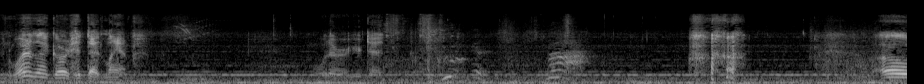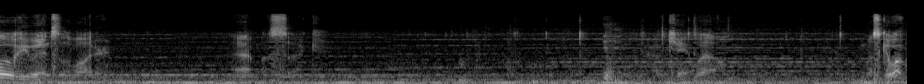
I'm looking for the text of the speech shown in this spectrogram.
And why did that guard hit that lamp? Whatever, you're dead. oh, he went into the water. That must suck. Okay, well. We must go up.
